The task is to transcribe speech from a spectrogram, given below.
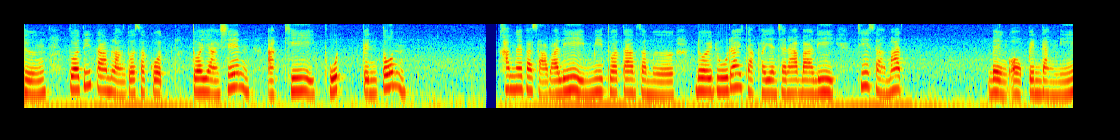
ถึง ตัวที่ตามหลังตัวสะกด ตัวอย่างเช่น อักคี พุทธ เป็นต้นคำในภาษาบาลีมีตัวตามเสมอ โดยดูได้จากพยัญชนะบาลีที่สามารถแบ่งออกเป็นดังนี้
